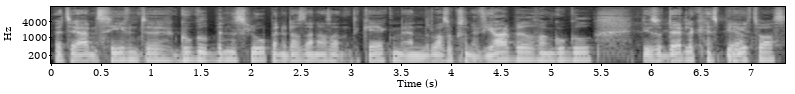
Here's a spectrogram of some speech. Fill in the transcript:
uit de jaren 70 Google binnensloop en hoe dat ze daarna zaten te kijken. En er was ook zo'n VR-bril van Google die zo duidelijk geïnspireerd was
